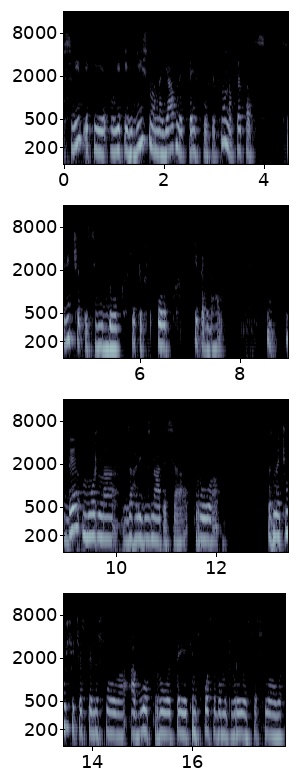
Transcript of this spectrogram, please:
слів, які, в яких дійсно наявний цей суфікс. Ну, Наприклад, свідчити свідок, суфікс ок і так далі. де можна взагалі дізнатися про значущі частини слова або про те, яким способом утворилося слово,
